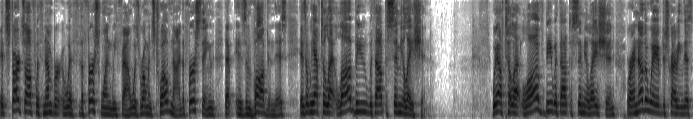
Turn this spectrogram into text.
It starts off with number, with the first one we found was Romans 12, 9. The first thing that is involved in this is that we have to let love be without dissimulation. We have to let love be without dissimulation, or another way of describing this,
